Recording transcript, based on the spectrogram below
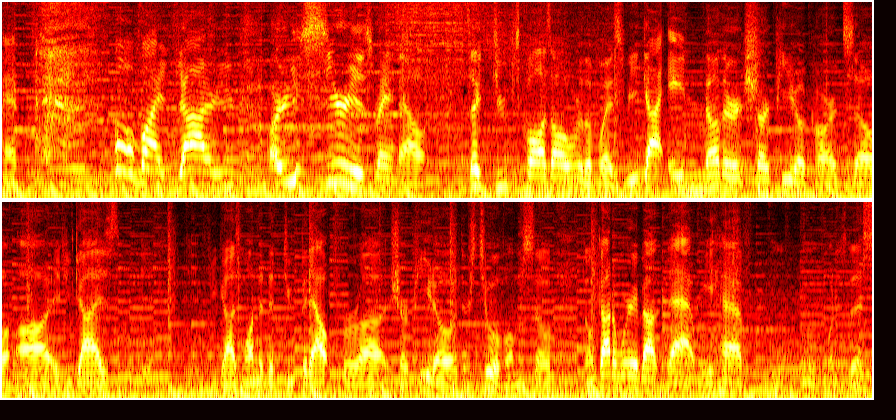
And, oh my god, are you, are you serious right now? It's like Dupe's Claws all over the place. We got another Sharpedo card, so uh, if you guys guys wanted to dupe it out for uh, Sharpedo, there's two of them, so don't got to worry about that. We have, ooh, ooh, what is this?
